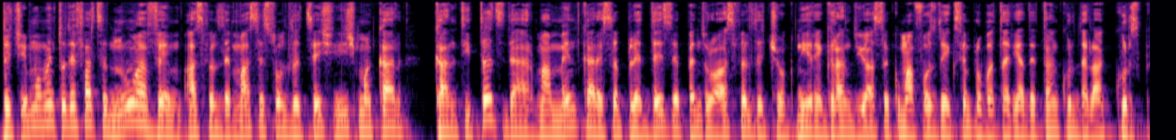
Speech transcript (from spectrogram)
Deci, în momentul de față, nu avem astfel de mase soldățești și nici măcar cantități de armament care să pledeze pentru o astfel de ciocnire grandioasă, cum a fost, de exemplu, bătăria de tancuri de la Kursk.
